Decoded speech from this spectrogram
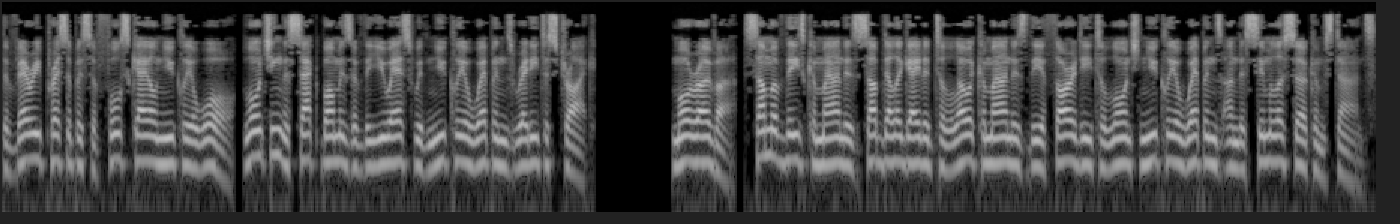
the very precipice of full-scale nuclear war, launching the SAC bombers of the U.S. with nuclear weapons ready to strike. Moreover, some of these commanders subdelegated to lower commanders the authority to launch nuclear weapons under similar circumstance.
